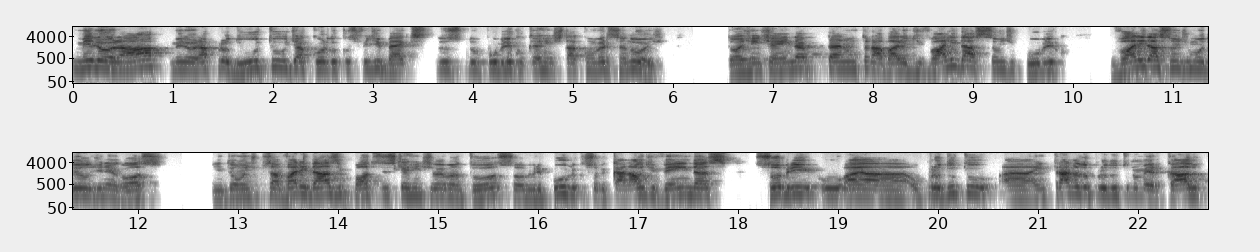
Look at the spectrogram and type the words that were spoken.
melhorar, melhorar produto de acordo com os feedbacks dos, do público que a gente está conversando hoje. Então, a gente ainda está num trabalho de validação de público, validação de modelo de negócio. Então, a gente precisa validar as hipóteses que a gente levantou sobre público, sobre canal de vendas, sobre o, a, o produto, a entrada do produto no mercado.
